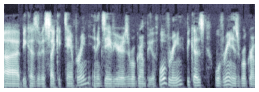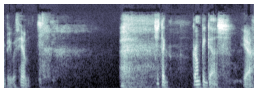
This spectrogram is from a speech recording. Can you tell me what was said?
uh, because of his psychic tampering, and Xavier is real grumpy with Wolverine because Wolverine is real grumpy with him. Just a grumpy Gus. Yeah,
